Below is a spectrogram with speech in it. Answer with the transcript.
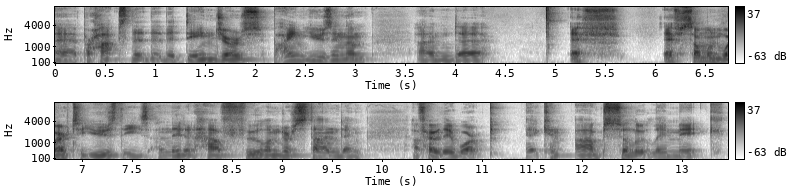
uh, perhaps the, the, the, dangers behind using them, and uh, if if someone were to use these and they didn't have full understanding of how they work, it can absolutely make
